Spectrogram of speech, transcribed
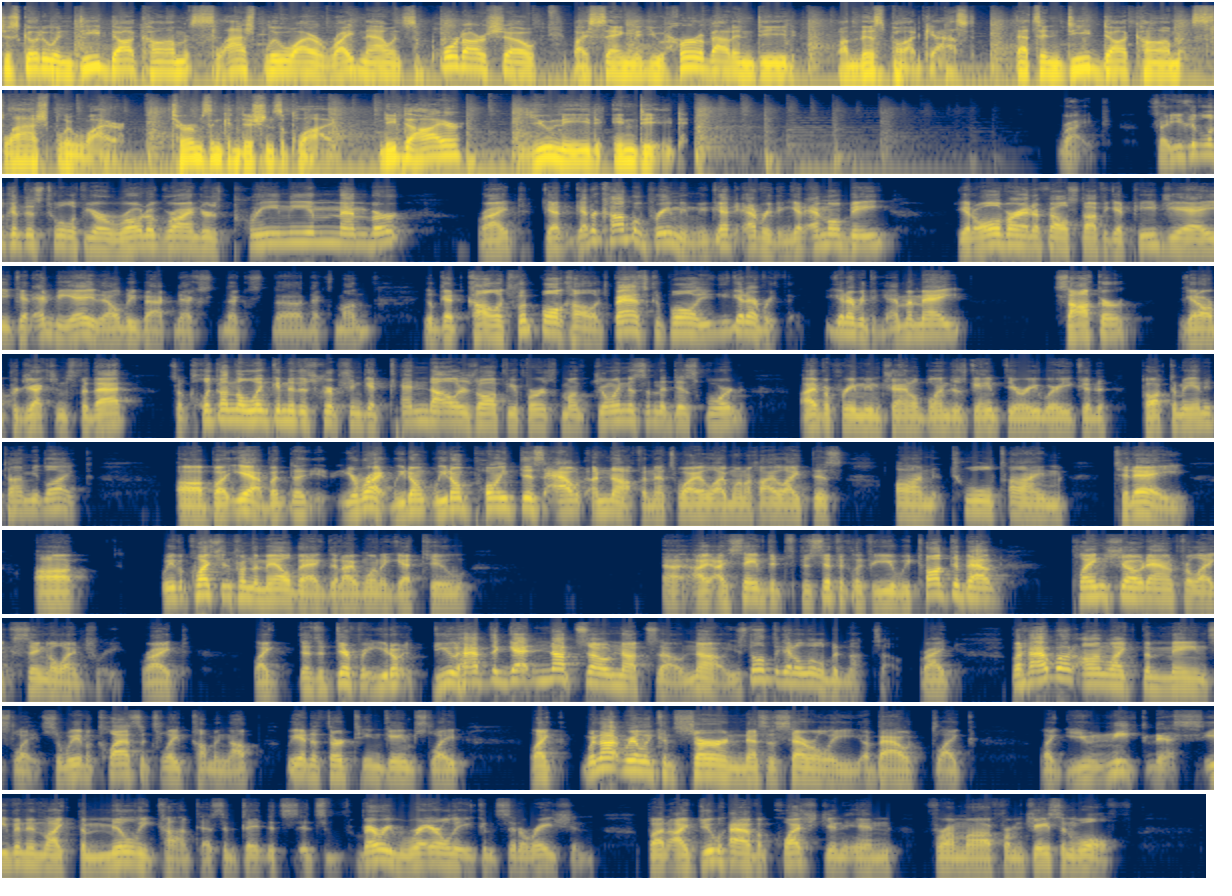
Just go to Indeed.com slash BlueWire right now and support our show by saying that you heard about Indeed on this podcast. That's Indeed.com slash BlueWire. Terms and conditions apply. Need to hire? You need Indeed. Right. So you could look at this tool if you're a RotoGrinders premium member, right? Get get a combo premium. You get everything. Get MLB, you get all of our NFL stuff. You get PGA, you get NBA. They'll be back next next uh, next month. You'll get college football, college basketball. You, you get everything. You get everything. MMA, soccer. You get our projections for that. So click on the link in the description. Get ten dollars off your first month. Join us in the Discord. I have a premium channel, Blenders Game Theory, where you could talk to me anytime you'd like. Uh, but yeah, but the, you're right. We don't we don't point this out enough, and that's why I want to highlight this on Tool Time today. Uh, we have a question from the mailbag that I want to get to. Uh, I, I saved it specifically for you. We talked about playing showdown for like single entry, right? Like there's a different. You don't. Do you have to get nutso nutso? No, you still have to get a little bit nutso, right? But how about on like the main slate? So we have a classic slate coming up. We had a 13 game slate like we're not really concerned necessarily about like like uniqueness even in like the millie contest it, it's it's very rarely a consideration but i do have a question in from uh from jason wolf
